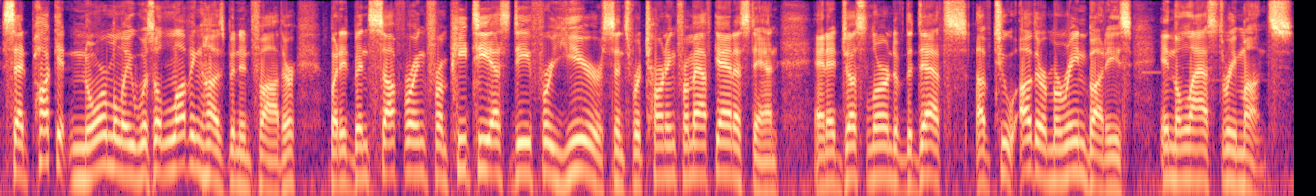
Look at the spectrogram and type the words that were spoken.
said Puckett normally was a loving husband and father, but had been suffering from PTSD for years since returning from Afghanistan and had just learned of the deaths of two other Marine buddies in the last three months.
